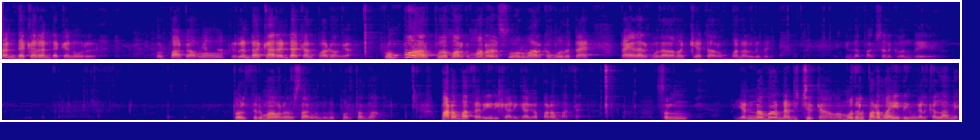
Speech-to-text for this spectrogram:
ரெண்டக்கா ரெண்டக்கன்னு ஒரு ஒரு பாட்டு அவ்வளோ ரெண்டாக்கா ரெண்டாக்கான்னு பாடுவாங்க. ரொம்ப அற்புதமாக இருக்கும். மன சோர்வாக இருக்கும் போது டய டயர்டாக இருக்கும் போது அதெல்லாம் கேட்டால் ரொம்ப நல்லது. இந்த ஃபங்க்ஷனுக்கு வந்து தொல் திருமாவளவன் சார் வந்தது பொருத்தம் தான் படம் பார்த்தேன் ரீ ரெக்கார்டிங்காக படம் பார்த்தேன் சொல் என்னமா நடிச்சிருக்கான் அவன்? முதல் படமாக இது இவங்களுக்கு எல்லாமே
